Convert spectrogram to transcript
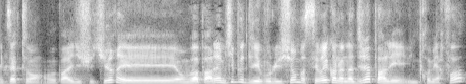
exactement. On va parler du futur et on va parler un petit peu de l'évolution. C'est vrai qu'on en a déjà parlé une première fois.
